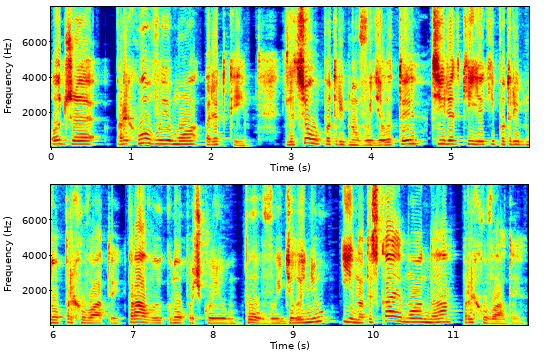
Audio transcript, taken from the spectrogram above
Отже, приховуємо рядки. Для цього потрібно виділити ті рядки, які потрібно приховати, правою кнопочкою по виділенню і натискаємо на приховати.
